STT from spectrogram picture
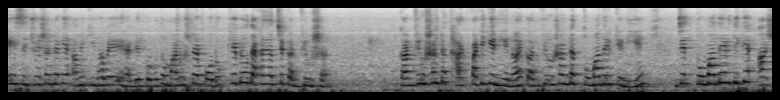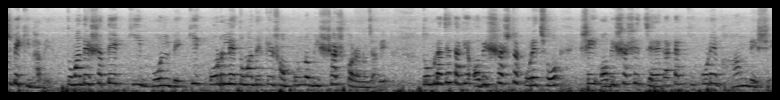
এই সিচুয়েশনটাকে আমি কীভাবে হ্যান্ডেল করব? তো মানুষটার পদক্ষেপেও দেখা যাচ্ছে কনফিউশন কনফিউশনটা থার্ড পার্টিকে নিয়ে নয় কনফিউশনটা তোমাদেরকে নিয়ে যে তোমাদের দিকে আসবে কীভাবে? তোমাদের সাথে কি বলবে? কি করলে তোমাদেরকে সম্পূর্ণ বিশ্বাস করানো যাবে? তোমরা যে তাকে অবিশ্বাসটা করেছ, সেই অবিশ্বাসের জায়গাটা কি করে ভাঙবে সে?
